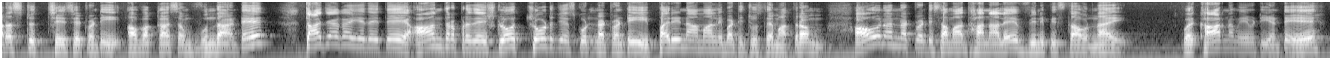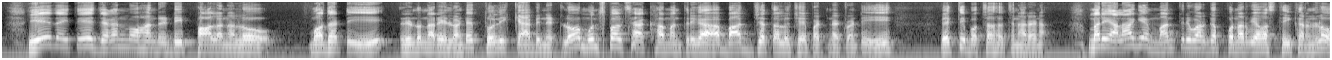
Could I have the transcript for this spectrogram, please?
అరెస్ట్ చేసేటువంటి అవకాశం ఉందా అంటే తాజాగా ఏదైతే ఆంధ్రప్రదేశ్లో చోటు చేసుకుంటున్నటువంటి పరిణామాల్ని బట్టి చూస్తే మాత్రం అవునన్నటువంటి సమాధానాలే వినిపిస్తూ ఉన్నాయి. కారణం ఏమిటి అంటే ఏదైతే జగన్మోహన్ రెడ్డి పాలనలో మొదటి రెండున్నరేళ్ళు అంటే తొలి క్యాబినెట్లో మున్సిపల్ శాఖ మంత్రిగా బాధ్యతలు చేపట్టినటువంటి వ్యక్తి బొత్స సత్యనారాయణ. మరి అలాగే మంత్రివర్గ పునర్వ్యవస్థీకరణలో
